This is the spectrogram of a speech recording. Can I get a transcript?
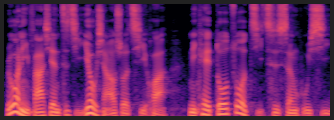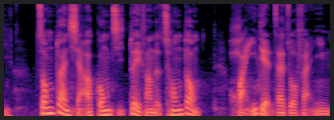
如果你发现自己又想要说气话，你可以多做几次深呼吸，中断想要攻击对方的冲动。缓一点再做反应，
